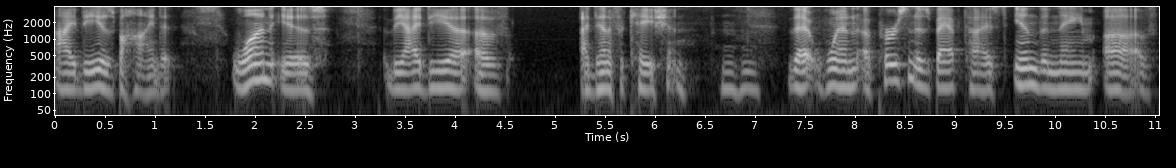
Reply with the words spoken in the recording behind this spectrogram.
ideas behind it. One is the idea of identification. Mm-hmm. That when a person is baptized in the name of,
